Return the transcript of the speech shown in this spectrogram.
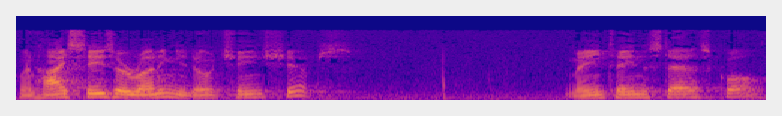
When high seas are running, you don't change ships. Maintain the status quo.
